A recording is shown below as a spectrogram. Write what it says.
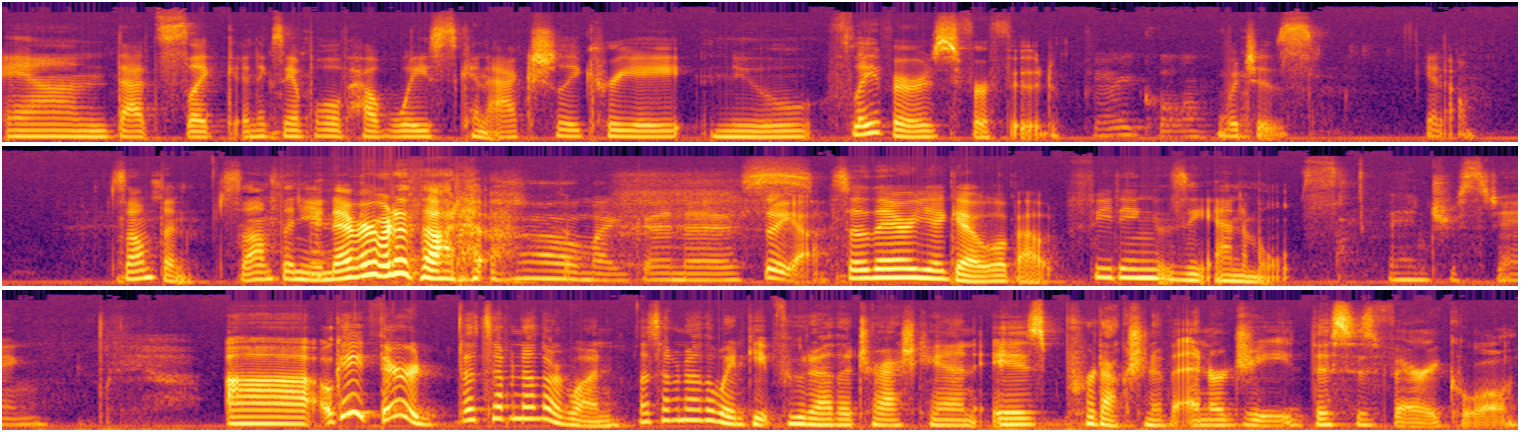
and that's like an example of how waste can actually create new flavors for food Very cool. which is, you know, something, something you never would have thought of. Oh my goodness. So yeah, so there you go about feeding the animals. Interesting. Uh, okay, third, let's have another one. Let's have another way to keep food out of the trash can is production of energy. This is very cool.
